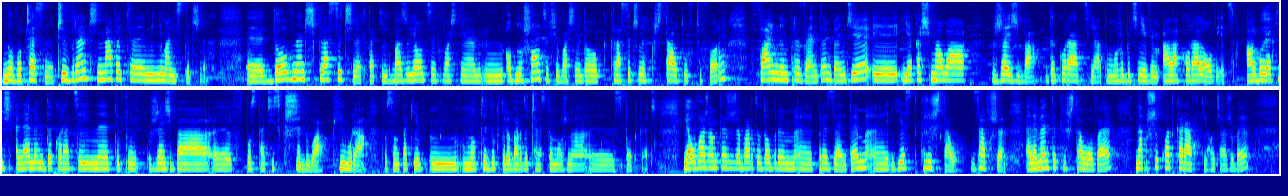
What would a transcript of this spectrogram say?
nowoczesnych, czy wręcz nawet minimalistycznych. E, Do wnętrz klasycznych, takich bazujących właśnie, mm, odnoszących się właśnie do klasycznych kształtów czy form, fajnym prezentem będzie y, jakaś mała rzeźba, dekoracja, to może być, nie wiem, ala koralowiec, albo jakiś element dekoracyjny typu rzeźba y, w postaci skrzydła, pióra. To są takie mm, motywy, które bardzo często można y, spotkać. Ja uważam też, że bardzo dobrym y, prezentem jest kryształ. Zawsze. Elementy kryształowe, na przykład karawki chociażby,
